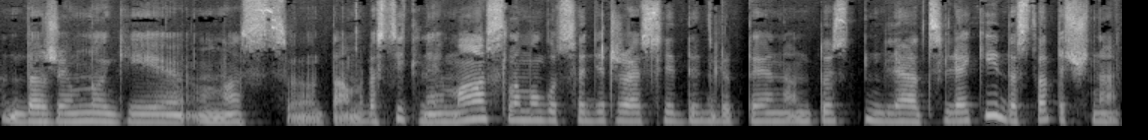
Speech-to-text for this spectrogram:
даже многие у нас э, там растительные масла могут содержать следы глютена. Ну, то есть для целиакии достаточно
